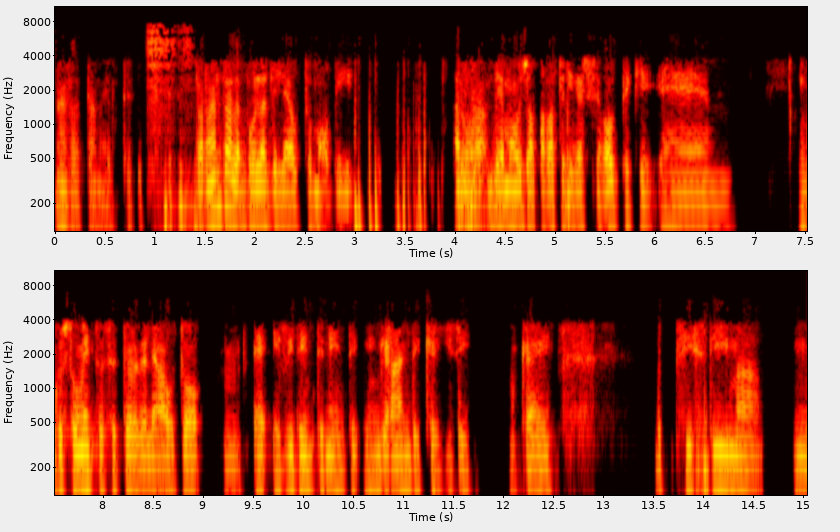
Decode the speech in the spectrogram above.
esattamente. Tornando alla bolla delle automobili, allora abbiamo già parlato diverse volte che ehm, in questo momento il settore delle auto mh, è evidentemente in grande crisi, ok? Si stima mh,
